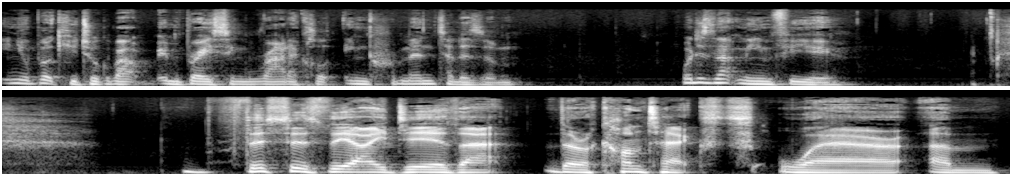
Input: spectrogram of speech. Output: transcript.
In your book, you talk about embracing radical incrementalism. What does that mean for you? This is the idea that there are contexts where um,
